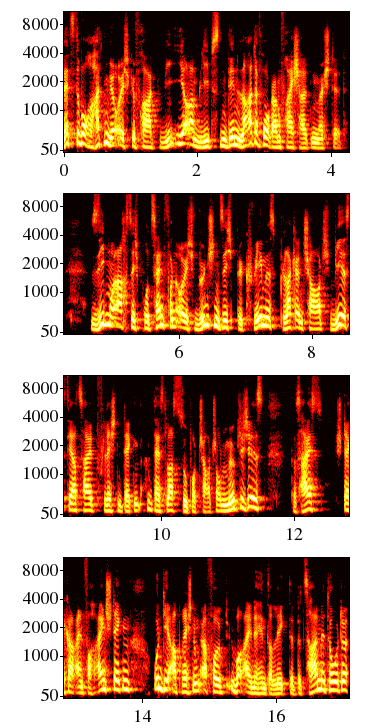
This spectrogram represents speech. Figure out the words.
Letzte Woche hatten wir euch gefragt, wie ihr am liebsten den Ladevorgang freischalten möchtet. 87 Prozent von euch wünschen sich bequemes Plug-and-Charge, wie es derzeit flächendeckend an Teslas Superchargern möglich ist. Das heißt, Stecker einfach einstecken und die Abrechnung erfolgt über eine hinterlegte Bezahlmethode.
